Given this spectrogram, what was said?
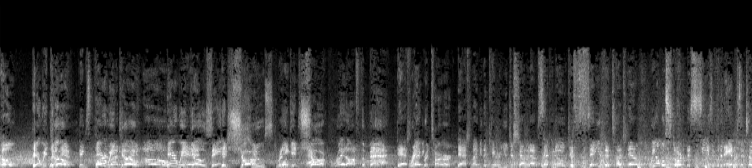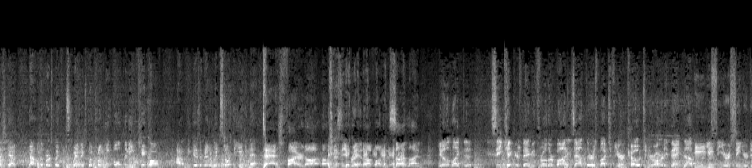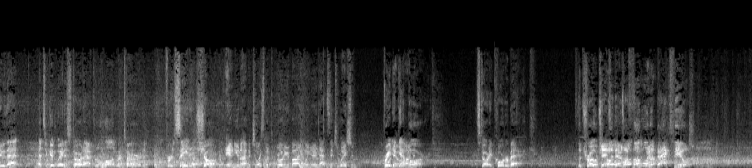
Oh, Here we Look go. Things Here we go. Oh, Here we man. go. Zayden Sharp looking sharp right off the bat. Dash Great Levy. return. Dash Levy, the kicker you just shouted out a second ago, just saved a touchdown. We almost started the season with an Anderson touchdown, not on the first play from scrimmage, but from the opening kickoff. I don't think there's a better way to start the year than that. Dash fired off, off uh, as he ran off onto the sideline. You don't like to see kickers maybe throw their bodies out there as much if you're a coach and you're already banged up. When you mm-hmm. see your senior do that, that's a good way to start after a long return for Zayden Sharp. And you don't have a choice but to throw to your body when you're in that situation. Brady Four down lineman. Gephardt, starting quarterback for the Trojans. Oh, and there's a ball's on fumble in the ground. backfield.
